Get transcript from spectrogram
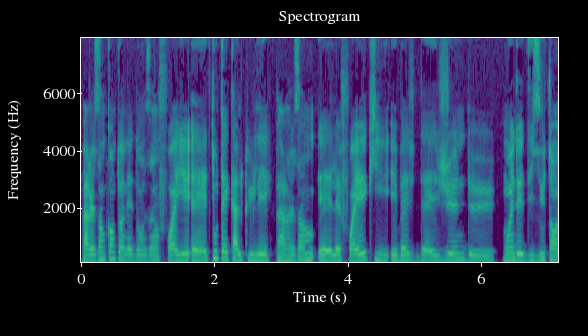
Par exemple, quand on est dans un foyer, eh, tout est calculé. Par exemple, eh, les foyers qui hébergent des jeunes de moins de 18 ans,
